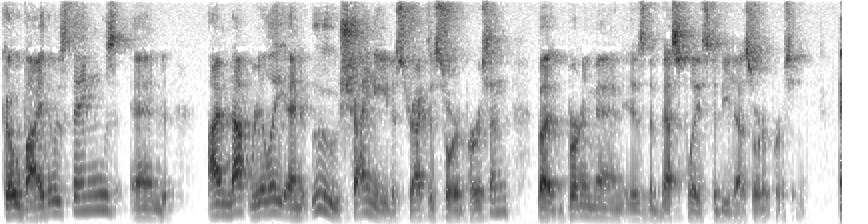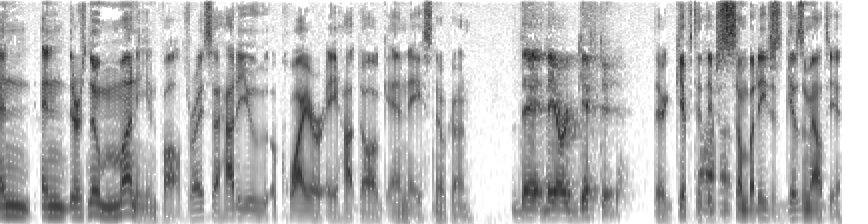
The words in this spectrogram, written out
go by those things. And I'm not really an ooh shiny distracted sort of person, but Burning Man is the best place to be that sort of person. And and there's no money involved, right? So how do you acquire a hot dog and a snow cone? They they are gifted. They're gifted. They Uh, just somebody just gives them out to you.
